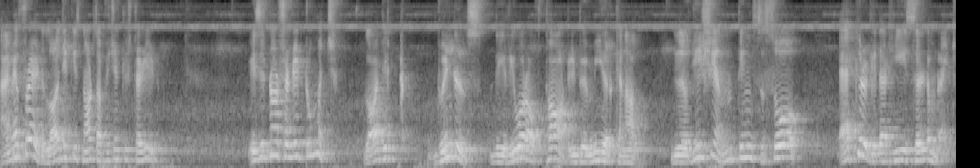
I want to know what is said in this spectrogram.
I am afraid logic is not sufficiently studied. Is it not studied too much? Logic dwindles the river of thought into a mere canal. The logician thinks so accurately that he is seldom right.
